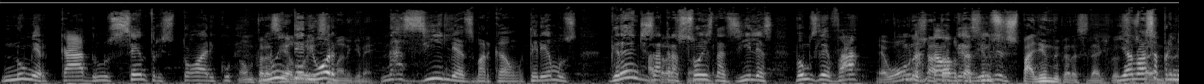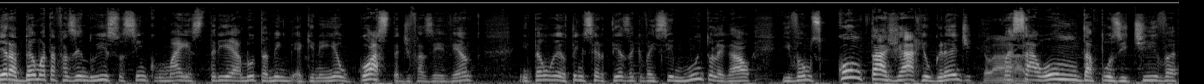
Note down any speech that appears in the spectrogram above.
no mercado, no centro histórico, no interior, nas ilhas, Marcão. Teremos grandes Atrações. atrações nas ilhas. Vamos levar É o Onda de Natal do Cassino se espalhando pela cidade. E a nossa primeira dama tá fazendo isso assim com maestria. A Lu também é que nem eu, gosta de fazer evento. Então eu tenho certeza que vai ser muito legal e vamos contagiar Rio Grande Claro. com essa onda positiva,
